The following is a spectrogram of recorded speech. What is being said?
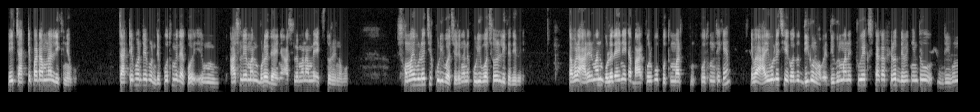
এই চারটে পার্ট আমরা লিখে নেব। চারটে পার্টের মধ্যে প্রথমে দেখো আসলে মান বলে দেয় না। আসলে মান আমরা এক্স ধরে নেব। সময় বলেছে কুড়ি বছর, এখানে কুড়ি বছর লিখে দেবে। তারপরে আর এর মান বলে দেয়নি এটা বার করব প্রথমবার প্রথম থেকে। এবার আই বলেছি এ কত? দ্বিগুণ হবে। দ্বিগুণ মানে টু এক্স টাকা ফেরত দেবে, কিন্তু দ্বিগুণ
